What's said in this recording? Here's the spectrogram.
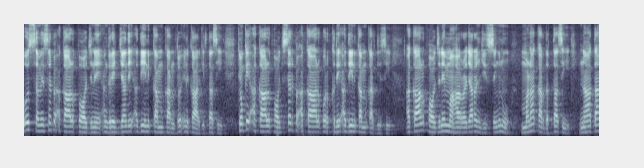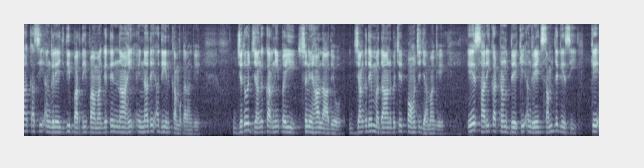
ਉਸ ਸਮੇਂ ਸਿਰਫ ਅਕਾਲ ਫੌਜ ਨੇ ਅੰਗਰੇਜ਼ਾਂ ਦੇ ਅਧੀਨ ਕੰਮ ਕਰਨ ਤੋਂ ਇਨਕਾਰ ਕੀਤਾ ਸੀ, ਕਿਉਂਕਿ ਅਕਾਲ ਫੌਜ ਸਿਰਫ ਅਕਾਲ ਪੁਰਖ ਦੇ ਅਧੀਨ ਕੰਮ ਕਰਦੀ ਸੀ। ਅਕਾਲ ਫੌਜ ਨੇ ਮਹਾਰਾਜਾ ਰਣਜੀਤ ਸਿੰਘ ਨੂੰ ਮਨਾ ਕਰ ਦਿੱਤਾ ਸੀ, ਨਾ ਤਾਂ ਅਸੀਂ ਅੰਗਰੇਜ਼ ਦੀ ਵਰਦੀ ਪਾਵਾਂਗੇ ਤੇ ਨਾ ਹੀ ਇਹਨਾਂ ਦੇ ਅਧੀਨ ਕੰਮ ਕਰਾਂਗੇ। ਜਦੋਂ ਜੰਗ ਕਰਨੀ ਪਈ, ਸੁਨੇਹਾ ਲਾ ਦਿਓ, ਜੰਗ ਦੇ ਮੈਦਾਨ ਵਿੱਚ ਪਹੁੰਚ ਜਾਵਾਂਗੇ। ਇਹ ਸਾਰੀ ਘਟਨਾ ਨੂੰ ਦੇਖ ਕੇ ਅੰਗਰੇਜ਼ ਸਮਝ ਗਏ ਸੀ ਕਿ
